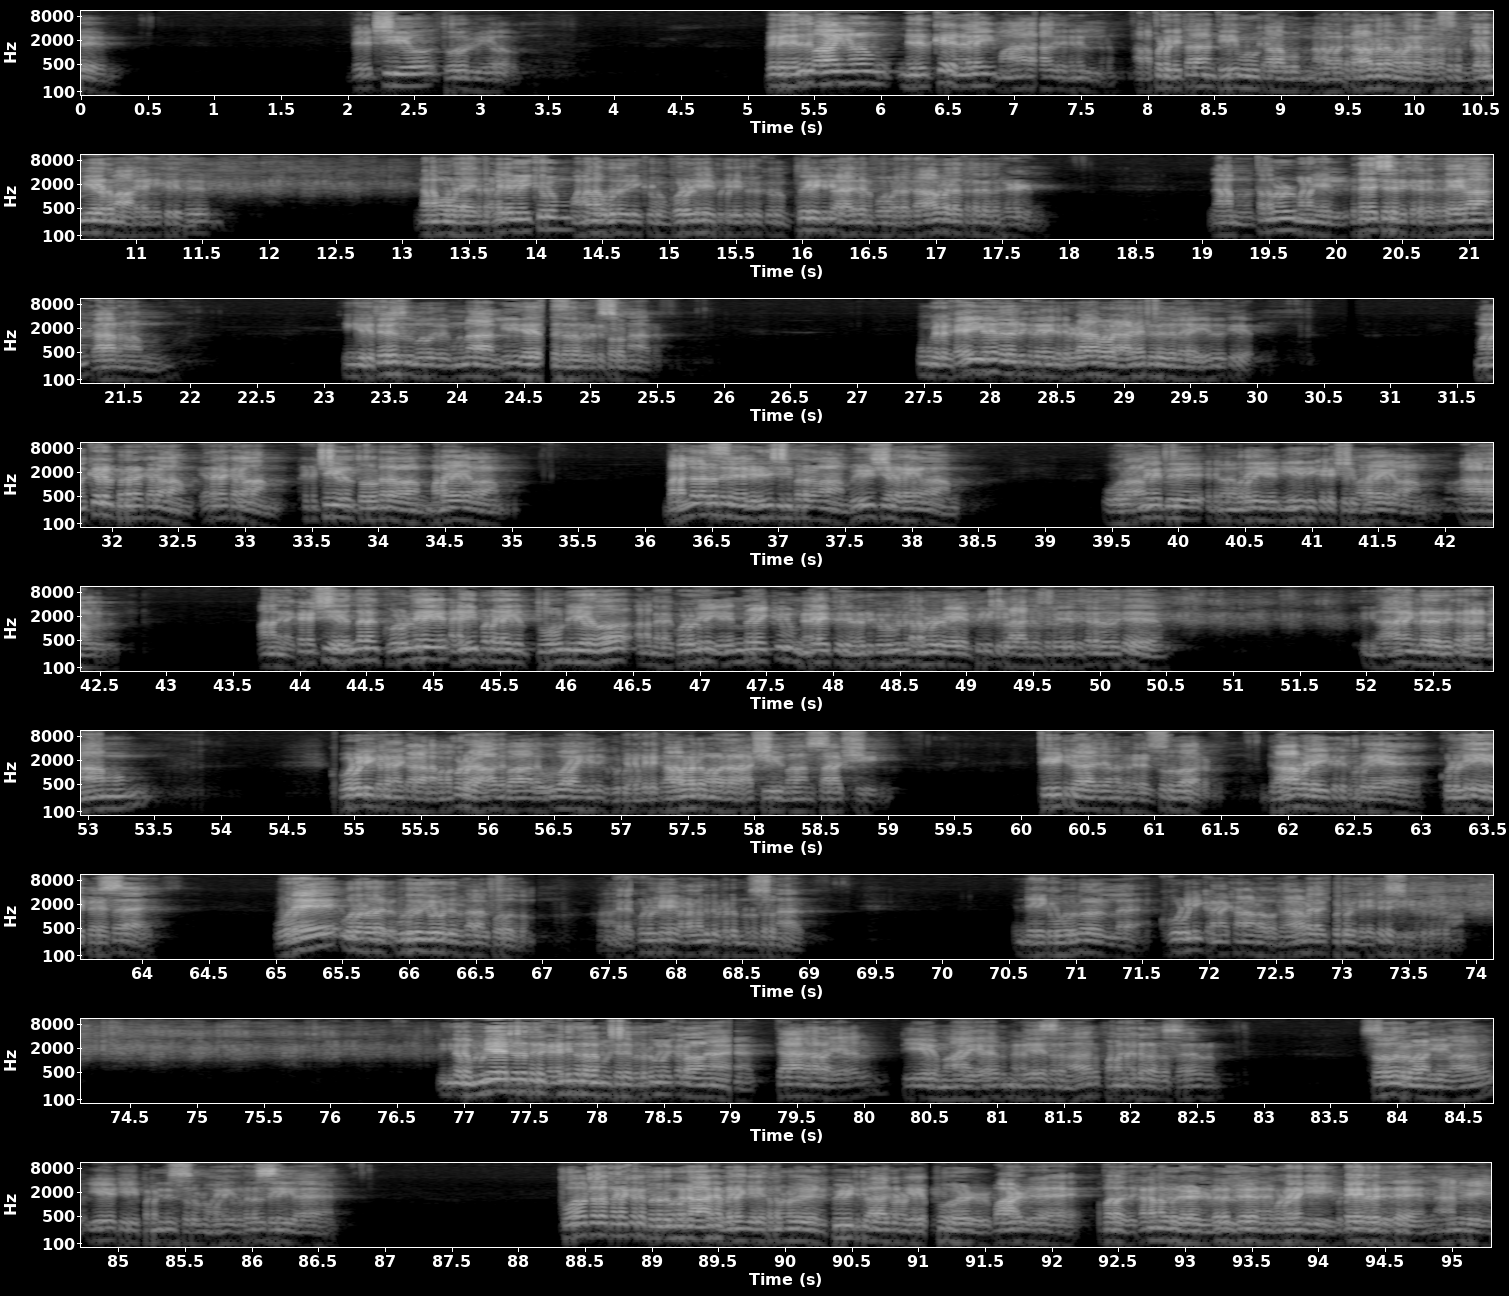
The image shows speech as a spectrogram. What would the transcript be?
வெற்றியோ தோல்வியோ? வேறு எதிர்பாயினும் நிற்க நிலை மாறாது எனில் அப்படித்தான் திமுகவும் நம்ம திராவிட மாடல் அரசும் கம்பீரமாக இருக்கிறது நம்முடைய வலிமைக்கும் மன உறுதிக்கும் கொள்கை பிடிப்பிற்கும் பேட்டி ராஜன் போன்ற திராவிட தலைவர்கள் நம் தமிழ் மண்ணில் விதைச்சிருக்கிற விதைதான் காரணம். இங்கு பேசும்போது முன்னாள் நீதியரசர் அவர்கள் சொன்னார் உங்கள் கைகளில் இருக்கிற இந்த விழாவோட அழைப்புகளை இருக்கு மக்கள் பிறக்கலாம் இறக்கலாம் கட்சிகள் தொடரலாம் மறையலாம் வல்லரசுகள் எழுச்சி பெறலாம் வீழ்ச்சி அடையலாம் ஒரு அமைப்பு என்ற முறையில் நீதி கட்சி மறையலாம். ஆனால் அந்த கட்சி எந்த கொள்கையின் அடிப்படையில் தோன்றியதோ அந்த கொள்கை என்றைக்கும் நிலைத்து நிற்கும் தமிழக பீச்சுகளாக சொல்லியிருக்கிறதுக்கு இந்த அரங்கில் இருக்கிற நாமும் கோடிக்கணக்கான மக்களோட ஆதரவாக உருவாகி இருக்கக்கூடிய திராவிட மாடல் ஆட்சியும் தான் சாட்சி. பீட்டி ராஜன் அவர்கள் சொல்வார் திராவிட இயக்கத்துடைய கொள்கையை பேச ஒரே ஒருவர் உறுதியோடு இருந்தால் போதும். அந்த கொள்கை வளர்ந்து விடும் சொன்னார். இன்றைக்கு ஒருவர் இல்ல கோடிக்கணக்கான ஒரு திராவிட கொள்கையை பேசிக்கிட்டு இருக்கிறோம் இந்த முன்னேற்றத்தை அடித்தளம் அமைச்ச பெருமக்களான Thyagarayar T M Nair Natesanar Panagarasar Sotharavandiyanar A T Panneerselvam ஆகியோர் செய்த போற்றத்தக்க பெருமனாக விளங்கிய தமிழர்கள் பீட்டிராஜனுடைய புகழ் வாழ்க அவரது கனவுகள் வெல்க முழங்கி விடைபெறுகிறேன். நன்றி.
